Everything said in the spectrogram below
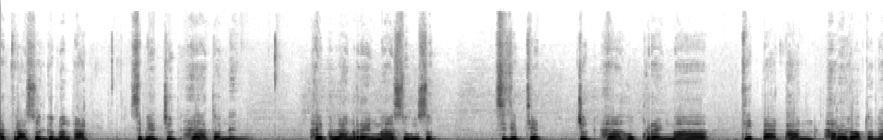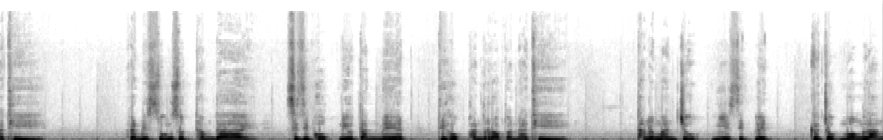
อัตราส่วนกำลังอัด 11.5 ต่อ 1 ให้พลังแรงม้าสูงสุด 47.56 แรงม้าที่ 8,500 รอบต่อนาที แรงบิดสูงสุดทำได้ 46 นิวตันเมตร ที่ 6,000 รอบต่อนาที ถังน้ำมันจุ 20 ลิตร กระจกมองหลัง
